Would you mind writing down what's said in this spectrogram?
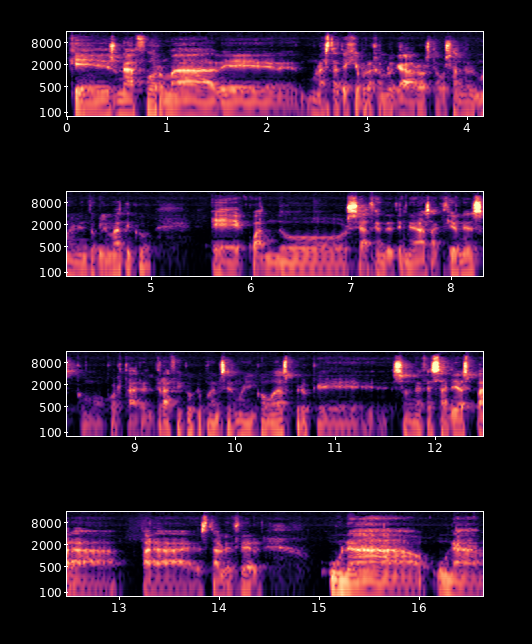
que es una forma de, una estrategia, por ejemplo, que ahora está usando el movimiento climático, eh, cuando se hacen determinadas acciones como cortar el tráfico, que pueden ser muy incómodas, pero que son necesarias para, para establecer una, una,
